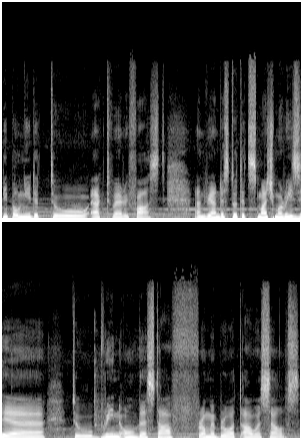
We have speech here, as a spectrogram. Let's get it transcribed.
people needed to act very fast. And we understood it's much more easier to bring all the stuff from abroad ourselves.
